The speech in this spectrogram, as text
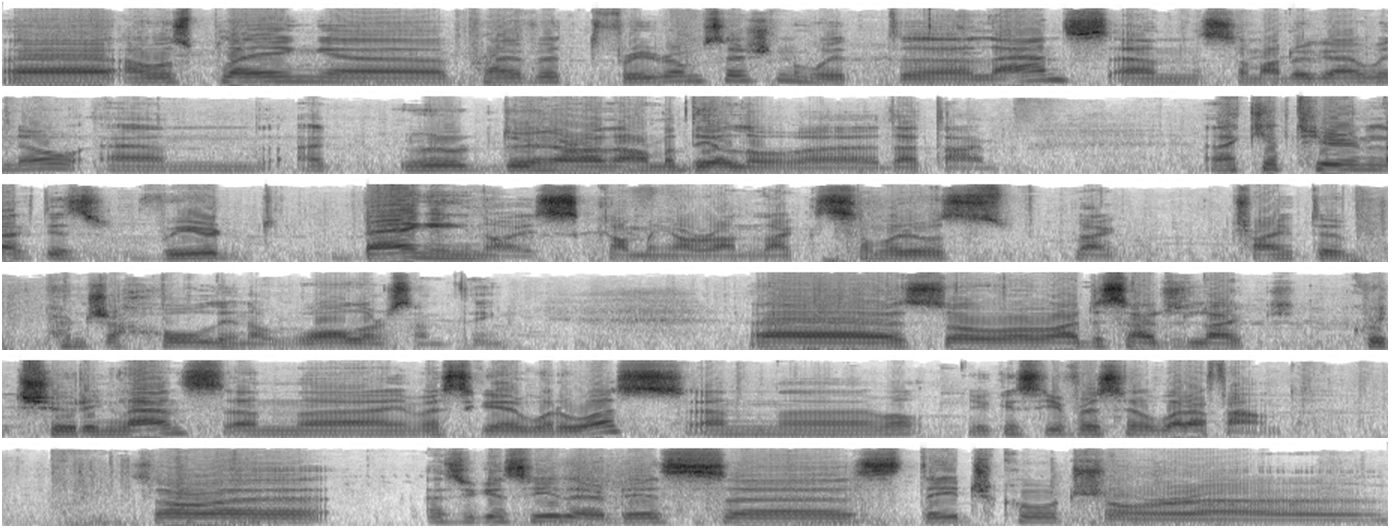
Uh, I was playing a private free roam session with uh, Lance and some other guy we know, and I, we were doing around Armadillo uh, that time. And I kept hearing like this weird banging noise coming around, like somebody was like trying to punch a hole in a wall or something. Uh, so I decided to like quit shooting Lance and uh, investigate what it was, and uh, well, you can see for yourself what I found. So uh, as you can see there, this uh, stagecoach or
